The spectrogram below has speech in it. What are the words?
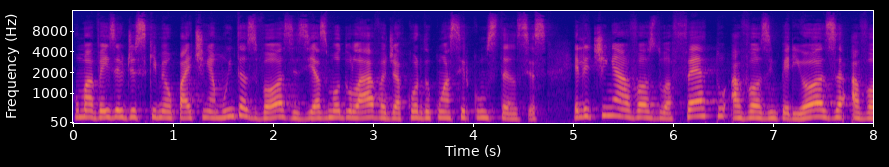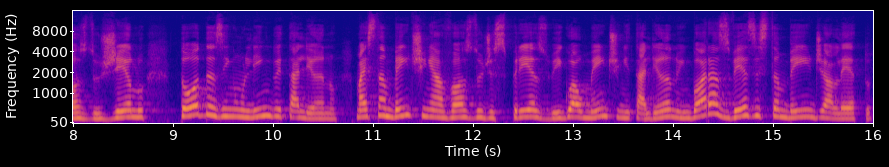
uma vez eu disse que meu pai tinha muitas vozes e as modulava de acordo com as circunstâncias. Ele tinha a voz do afeto, a voz imperiosa, a voz do gelo, todas em um lindo italiano, mas também tinha a voz do desprezo, igualmente em italiano, embora às vezes também em dialeto,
